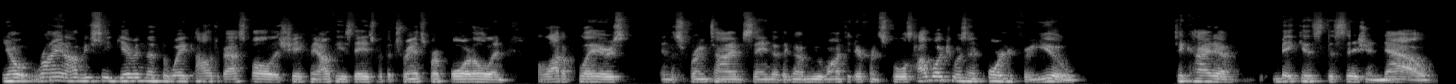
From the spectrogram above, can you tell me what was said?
You know, Ryan, obviously, given that the way college basketball is shaping out these days with the transfer portal and a lot of players in the springtime saying that they're going to move on to different schools. How much was it important for you to kind of make this decision now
